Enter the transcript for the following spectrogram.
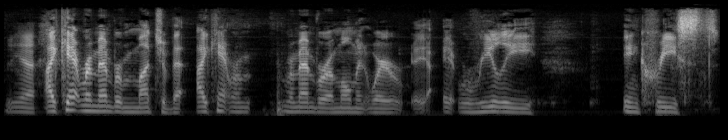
Yeah, I can't remember much of it. I can't rem- remember a moment where it- it really increased.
